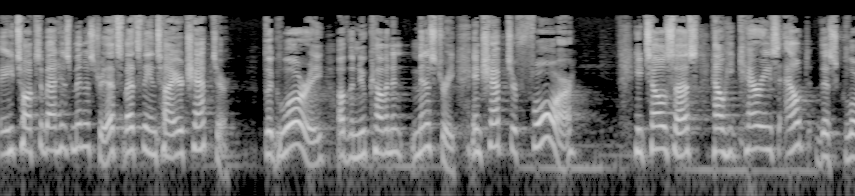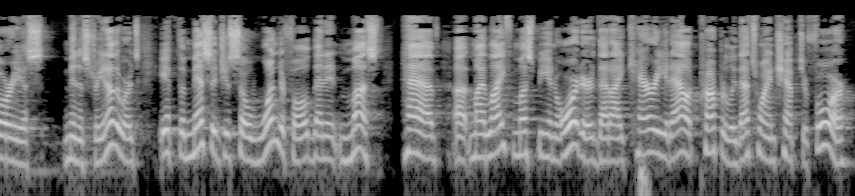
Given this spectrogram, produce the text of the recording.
he talks about his ministry. That's, that's the entire chapter. The glory of the new covenant ministry. In chapter four, he tells us how he carries out this glorious ministry. In other words, if the message is so wonderful, then it must have, uh, my life must be in order that I carry it out properly. That's why in chapter four,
